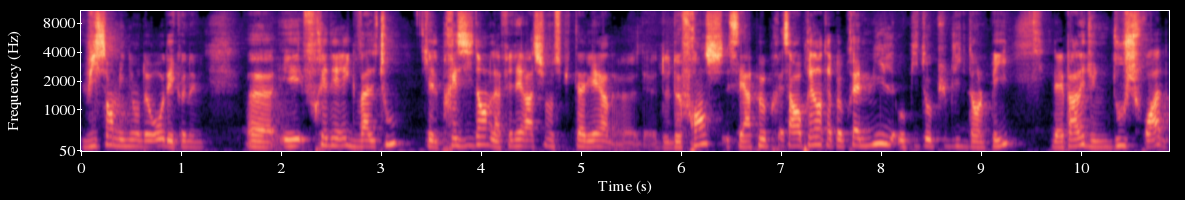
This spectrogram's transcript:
800 millions d'euros d'économie. Euh, et Frédéric Valtou, qui est le président de la Fédération hospitalière de, de, de France, c'est à peu près, ça représente à peu près 1000 hôpitaux publics dans le pays. Il avait parlé d'une douche froide.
